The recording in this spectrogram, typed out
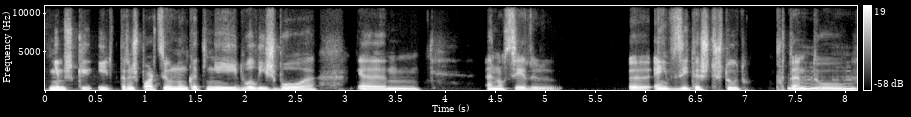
tínhamos que ir de transportes, eu nunca tinha ido a Lisboa, um, a não ser uh, em visitas de estudo, portanto uhum, uhum.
